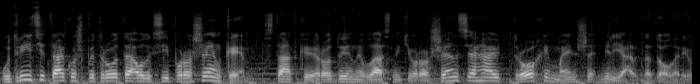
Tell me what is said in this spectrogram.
У трійці також Петро та Олексій Порошенки. Статки родини власників Рошен сягають трохи менше мільярда доларів.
